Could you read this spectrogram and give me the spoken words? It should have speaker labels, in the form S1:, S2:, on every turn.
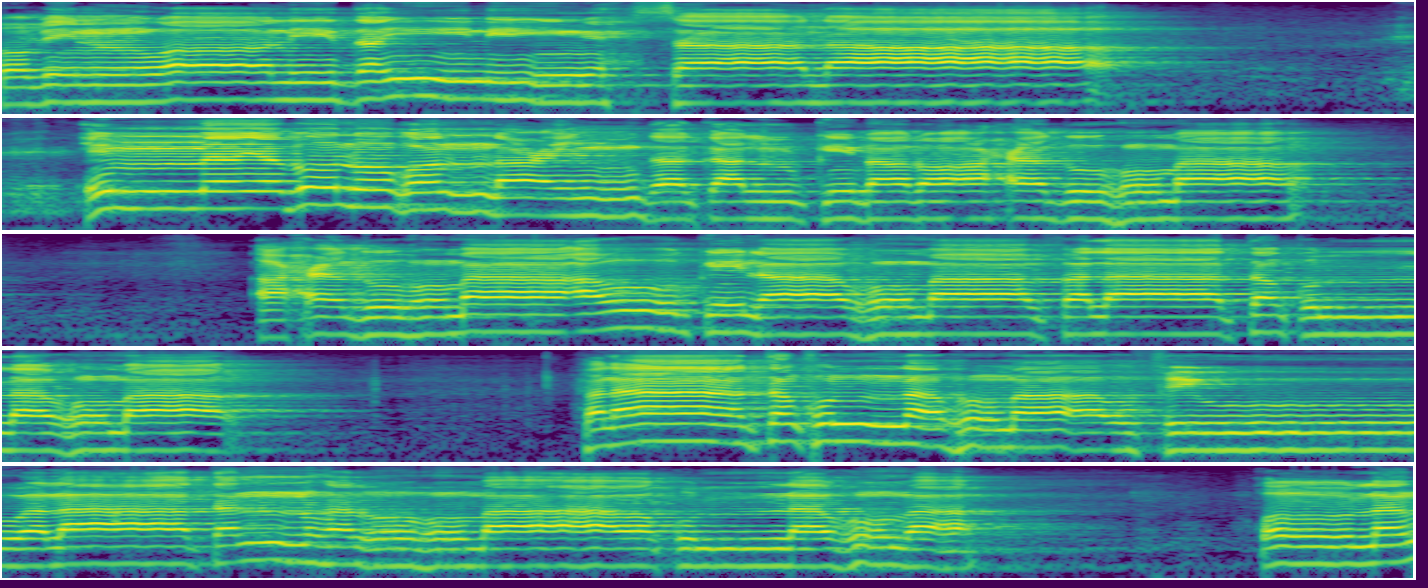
S1: وبالوالدين إحسانا إما يبلغن عندك الكبر أحدهما أحدهما أو كلاهما فلا تقل لهما فلا تقل لهما أف ولا تنهرهما وقل لهما قولا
